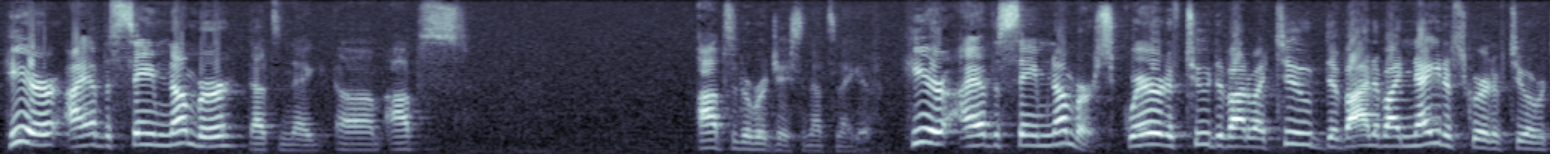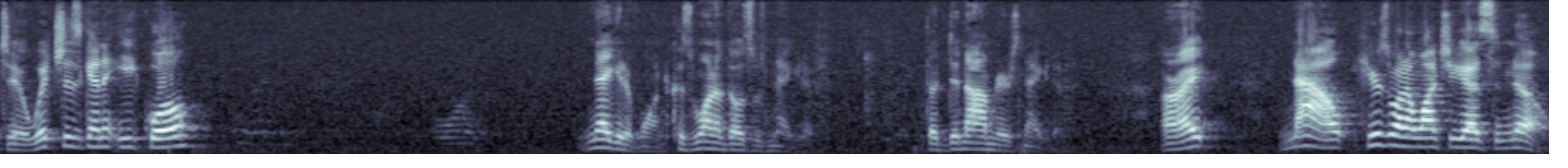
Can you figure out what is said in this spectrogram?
Here, I have the same number. That's neg um, ops, opposite over adjacent. That's negative. Here, I have the same number. Square root of 2 divided by 2 divided by negative square root of 2 over 2, which is going to equal negative 1, because one of those was negative. The denominator is negative. All right? Now, here's what I want you guys to know.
